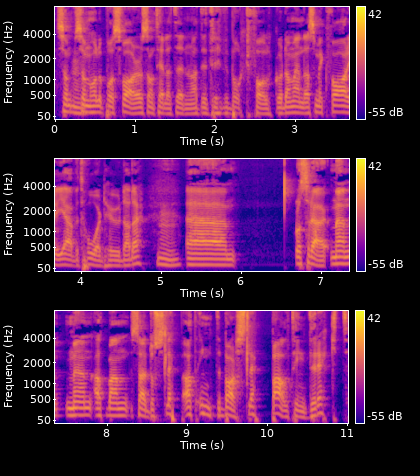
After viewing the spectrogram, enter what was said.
Som, som håller på och svarar och sånt hela tiden och att det driver bort folk. Och de enda som är kvar är jävligt hårdhudade. Ehm, och sådär. Men, men att man, så här, då släpp, att inte bara släppa allting direkt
